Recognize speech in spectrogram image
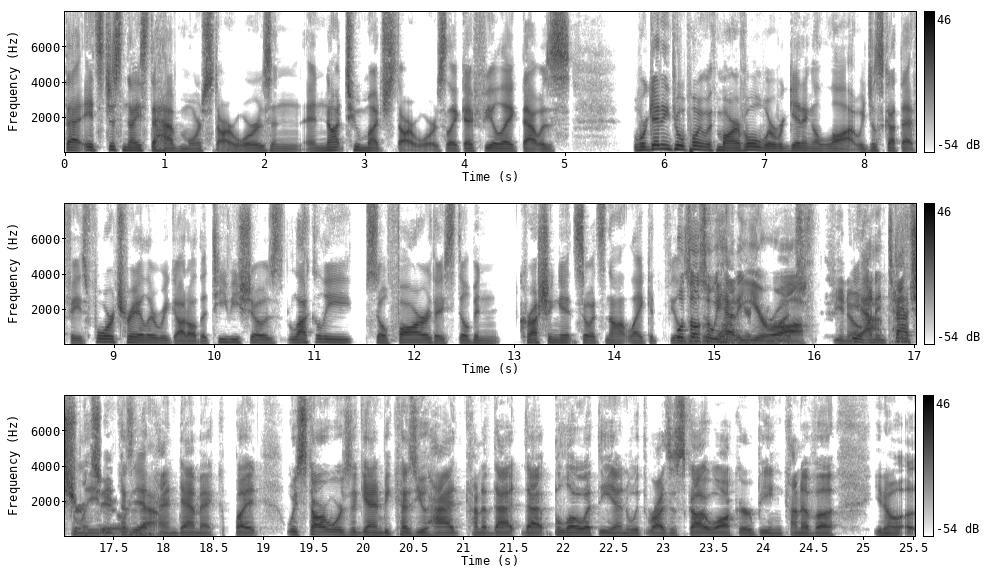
that it's just nice to have more Star Wars and and not too much Star Wars. Like I feel like that was we're getting to a point with Marvel where we're getting a lot. We just got that Phase 4 trailer, we got all the TV shows. Luckily, so far they've still been crushing it, so it's not like it feels. Well, it's also we had a year off, you know, Yeah, unintentionally because of yeah. the pandemic. But with Star Wars again, because you had kind of that that blow at the end with Rise of Skywalker being kind of a you know a,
